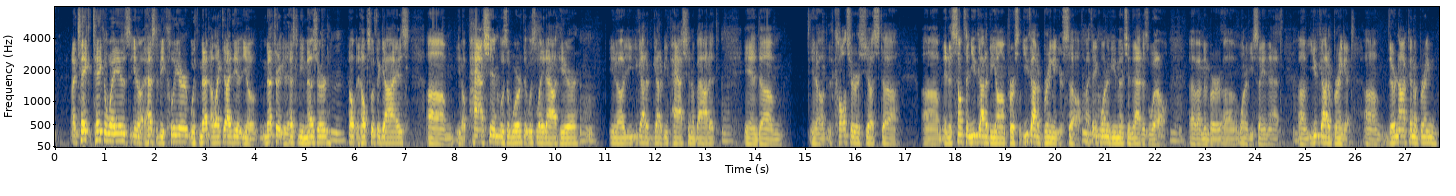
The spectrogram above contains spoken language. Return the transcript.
my take takeaway is you know it has to be clear with met. I like the idea you know metric. It has to be measured. Help it helps with the guys. Um, you know, passion was a word that was laid out here. You know, you, you gotta gotta be passionate about it, and um, you know the culture is just. Uh, um, and it's something you got to be on personally. You got to bring it yourself. I think one of you mentioned that as well. Uh, I remember uh, one of you saying that. Um, you got to bring it. Um, they're not going to bring.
